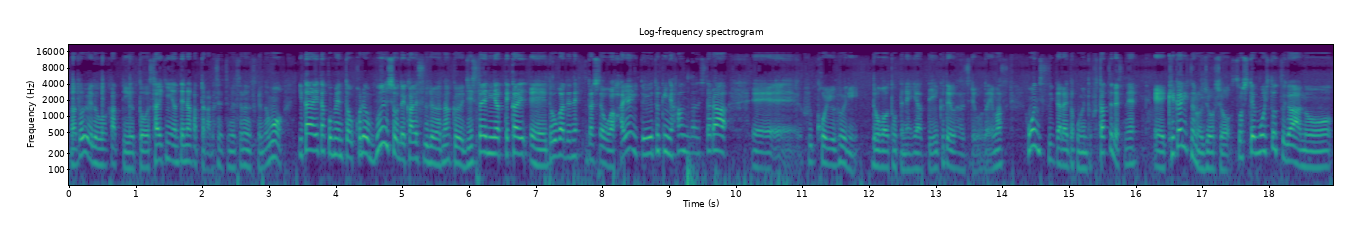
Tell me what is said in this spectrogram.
まあ、どういう動画かっていうと、最近やってなかったから説明するんですけども、いただいたコメント、これを文章で返すではなく、実際にやってかい、えー、動画でね、出した方が早いという時に判断したら、え、こういう風に動画を撮ってね、やっていくという形でございます。本日いただいたコメント2つですね、えー、怪我率の上昇、そしてもう1つが、あの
